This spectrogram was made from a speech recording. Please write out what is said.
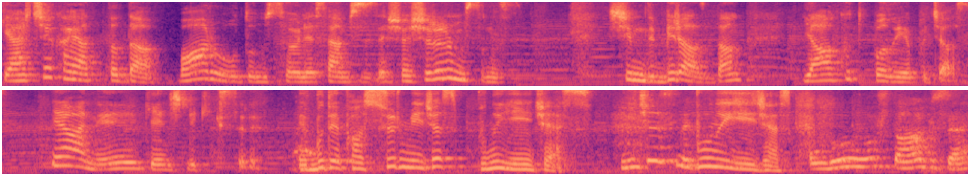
gerçek hayatta da var olduğunu söylesem size şaşırır mısınız? Şimdi birazdan yakut balı yapacağız. Yani gençlik iksiri. Ve bu defa sürmeyeceğiz, bunu yiyeceğiz. Yiyeceğiz mi? Bunu yiyeceğiz. Olur daha güzel.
